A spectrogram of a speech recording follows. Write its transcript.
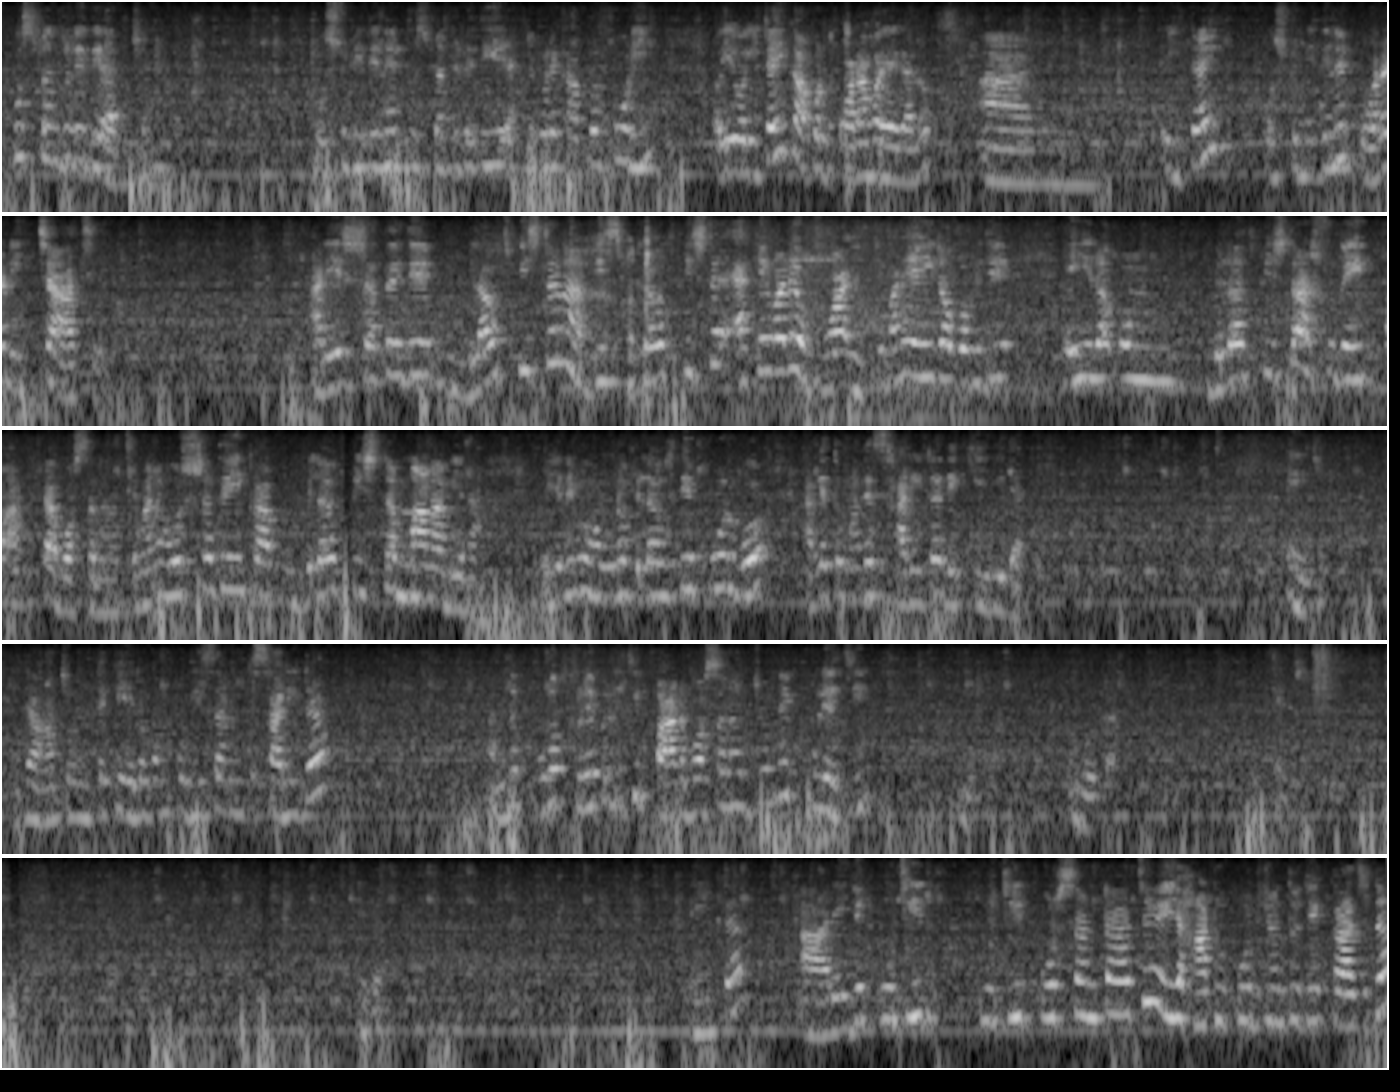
পুষ্পাঞ্জলি দেওয়ার জন্য। অষ্টমী দিনে পুষ্পাঞ্জলি দিয়ে একটা করে কাপড় পরি, ওই ওইটাই কাপড় পরা হয়ে গেল। আর এইটাই অষ্টমী দিনে পরার ইচ্ছা আছে। আর এর সাথে যে ব্লাউজ পিসটা না ব্লাউজ পিসটা একেবারে হোয়াইট মানে এই রকম যে এই রকম ব্লাউজ পিসটা আর শুধু এই পাটটা বসানো হচ্ছে। মানে ওর সাথে এই কাপ, ব্লাউজ পিসটা মানাবে না। ওই জন্য আমি অন্য ব্লাউজ দিয়ে পরবো। আগে তোমাদের শাড়িটা দেখিয়ে দিই, দেখো। এই যে আঁচল থেকে এরকম পজিশন শাড়িটা। আমি তো পুরো খুলে ফেলেছি, পাট বসানোর জন্য খুলেছি। পুরোটা। এই দেখো। এইটা আর এই যে কুচির কুচির পোর্শনটা আছে, এই যে হাঁটু পর্যন্ত যে কাজটা,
